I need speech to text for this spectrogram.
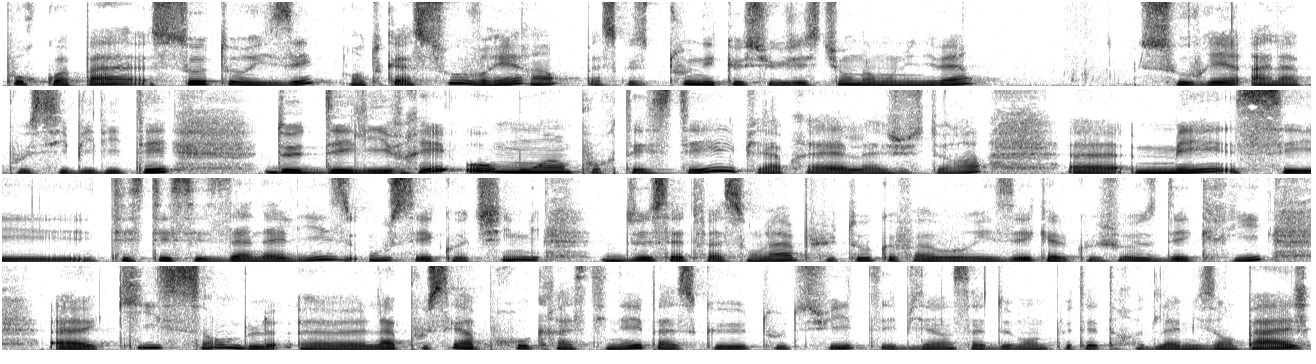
pourquoi pas, s'autoriser, en tout cas s'ouvrir, hein, parce que tout n'est que suggestion dans mon univers, s'ouvrir à la possibilité de délivrer au moins pour tester, et puis après elle ajustera, euh, mais c'est tester ses analyses ou ses coachings de cette façon-là plutôt que favoriser quelque chose d'écrit euh, qui semble euh, la pousser à procrastiner parce que tout de suite, eh bien, ça demande peut-être de la mise en page.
